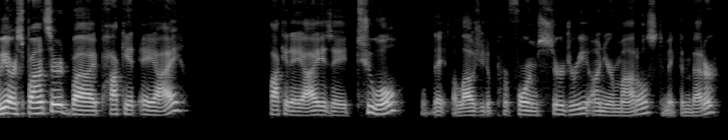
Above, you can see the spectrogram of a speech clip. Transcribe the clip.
We are sponsored by Pocket AI. Pocket AI is a tool that allows you to perform surgery on your models to make them better.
